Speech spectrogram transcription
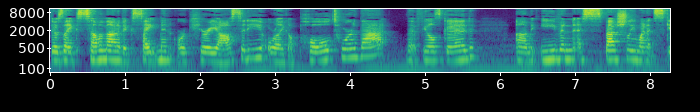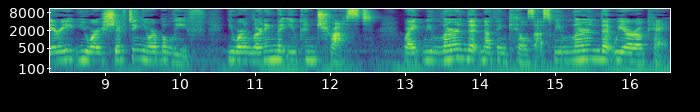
there's like some amount of excitement or curiosity or like a pull toward that, that feels good, um, even especially when it's scary, you are shifting your belief. You are learning that you can trust, right? We learn that nothing kills us. We learn that we are okay.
